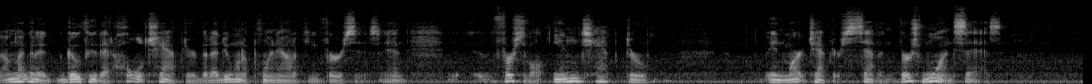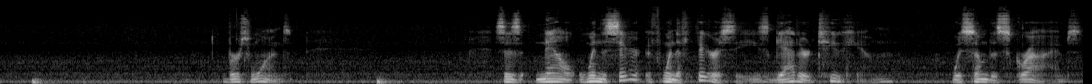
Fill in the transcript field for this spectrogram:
I'm not going to go through that whole chapter, but I do want to point out a few verses. And first of all, in chapter in Mark chapter 7, verse 1 says, verse 1 says, Now, when the, when the Pharisees gathered to him with some of the scribes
